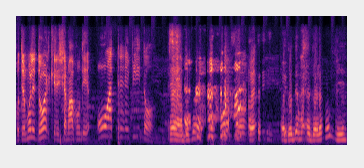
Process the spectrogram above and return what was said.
O Demolidor, que eles chamavam de O Atrevido. É, o do, o do Demolidor eu não vi.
